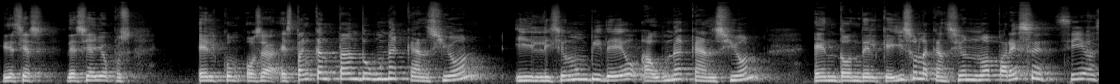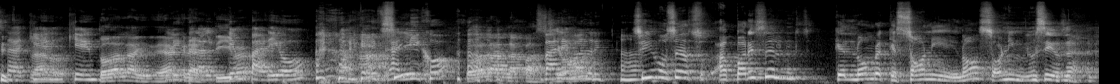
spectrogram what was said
Y decías, decía yo, pues o sea, están cantando una canción y le hicieron un video a una canción en donde el que hizo la canción no aparece. Sí, o sea, ¿quién, quién toda la idea literal, ¿quién parió al hijo? Toda la, pasión. Vale madre. Sí, o sea, aparece el, que el nombre que Sony, ¿no? Sony Music, o sea,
